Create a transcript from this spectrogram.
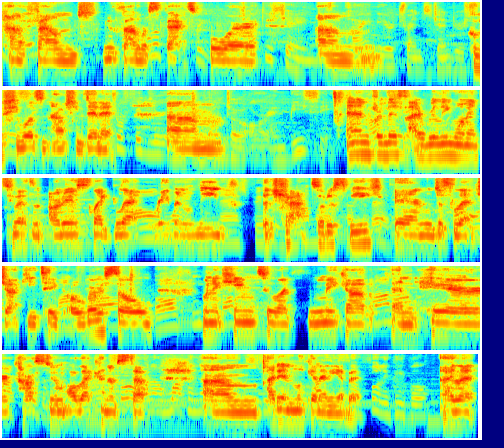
kind of found newfound respect for um, who she was and how she did it. Um, and for this, I really wanted to, as an artist, like let Raven leave the chat, so to speak, and just let Jackie take over. So when it came to like makeup and hair, costume, all that kind of stuff, um, I didn't look at any of it. I let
